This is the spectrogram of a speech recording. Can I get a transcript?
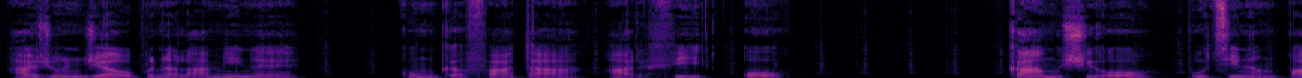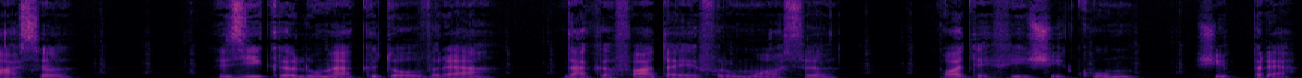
ajungeau până la mine cum că fata ar fi o. Cam și o, puțin în pasă, zică lumea cât o vrea, dacă fata e frumoasă, poate fi și cum și prea.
